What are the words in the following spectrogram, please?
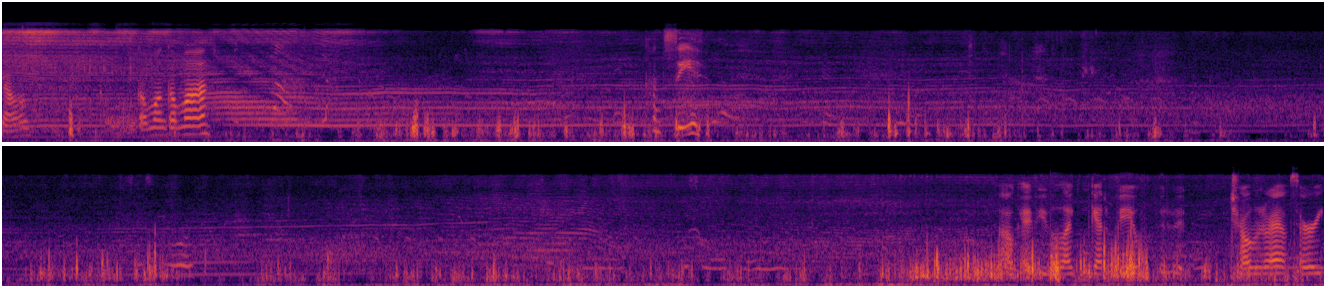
Going. Come on, come on, come on. Can't see it. Okay, people, I can get a view. Bit trolling around, sorry.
